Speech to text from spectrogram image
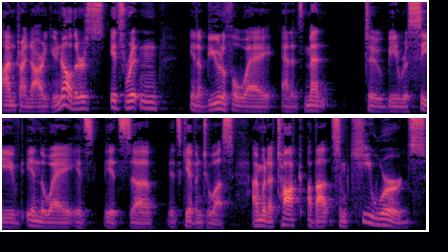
I'm trying to argue no, there's it's written in a beautiful way, and it's meant to be received in the way it's it's uh, it's given to us. I'm going to talk about some key words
